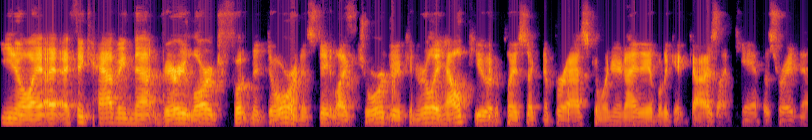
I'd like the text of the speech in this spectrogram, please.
you know, I, I think having that very large foot in the door in a state like Georgia can really help you at a place like Nebraska when you're not able to get guys on campus right now.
